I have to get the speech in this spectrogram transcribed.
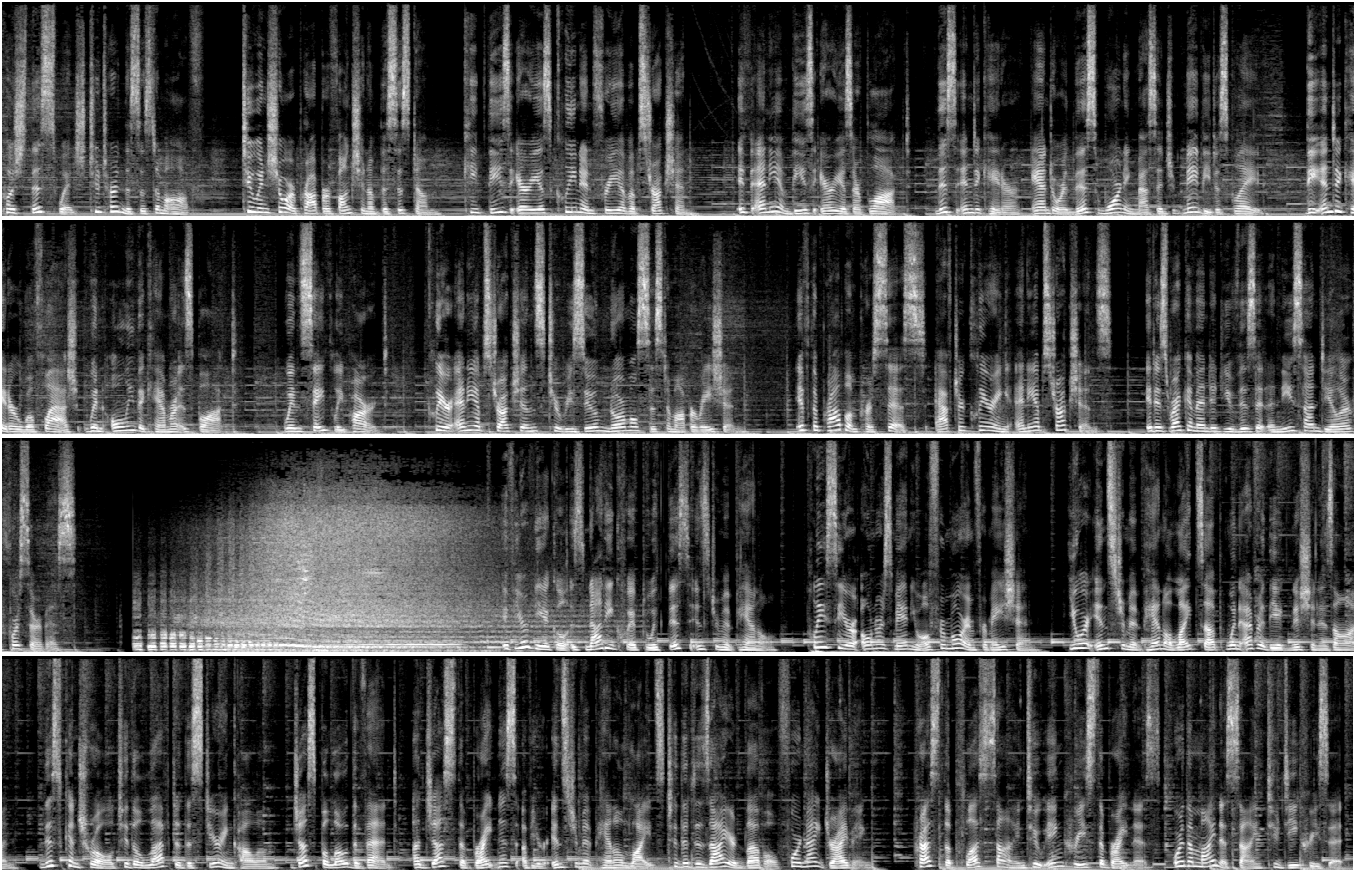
Push this switch to turn the system off. To ensure proper function of the system, keep these areas clean and free of obstruction. If any of these areas are blocked, this indicator and or this warning message may be displayed. The indicator will flash when only the camera is blocked. When safely parked, clear any obstructions to resume normal system operation. If the problem persists after clearing any obstructions, it is recommended you visit a Nissan dealer for service. If your vehicle is not equipped with this instrument panel, please see your owner's manual for more information. Your instrument panel lights up whenever the ignition is on. This control to the left of the steering column, just below the vent, adjusts the brightness of your instrument panel lights to the desired level for night driving. Press the plus sign to increase the brightness or the minus sign to decrease it.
